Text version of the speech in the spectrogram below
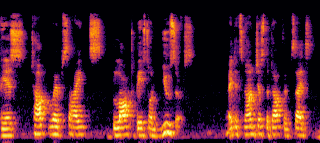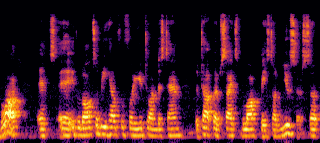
is top websites blocked based on users. Right? It's not just the top websites blocked, it's, uh, it would also be helpful for you to understand the top websites blocked based on users. So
